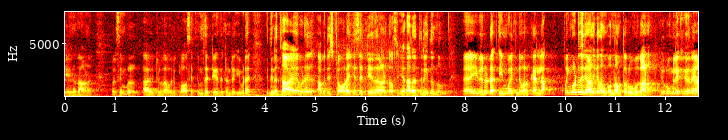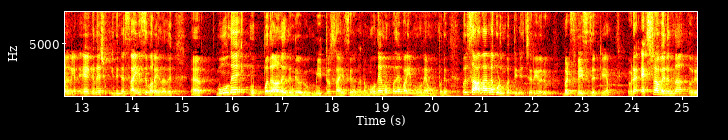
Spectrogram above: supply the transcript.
ചെയ്തതാണ്. ഒരു സിമ്പിൾ ആയിട്ടുള്ള ഒരു ക്ലോസറ്റും സെറ്റ് ചെയ്തിട്ടുണ്ട്. ഇവിടെ ഇതിന് താഴെ ഇവിടെ അവർ സ്റ്റോറേജ് സെറ്റ് ചെയ്തതാണ് കേട്ടോ സോ യഥാർത്ഥത്തിൽ ഇതൊന്നും ഇവരുടെ ടീം വൈറ്റിന്റെ വർക്കല്ല അപ്പോൾ ഇങ്ങോട്ട് വരികയാണെങ്കിൽ നമുക്ക് ഒന്നാമത്തെ റൂം കാണാം. ഈ റൂമിലേക്ക് കയറുകയാണെങ്കിൽ ഏകദേശം ഇതിന്റെ സൈസ് പറയുന്നത് മൂന്ന് മുപ്പത് ആണ് ഇതിന്റെ ഒരു മീറ്റർ സൈസ് വരുന്നുണ്ട് മൂന്ന് മുപ്പത് ബൈ മൂന്ന് മുപ്പത്. ഒരു സാധാരണ കുടുംബത്തിന് ചെറിയൊരു ബെഡ് സ്പേസ് സെറ്റ് ചെയ്യാം. ഇവിടെ എക്സ്ട്രാ വരുന്ന ഒരു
